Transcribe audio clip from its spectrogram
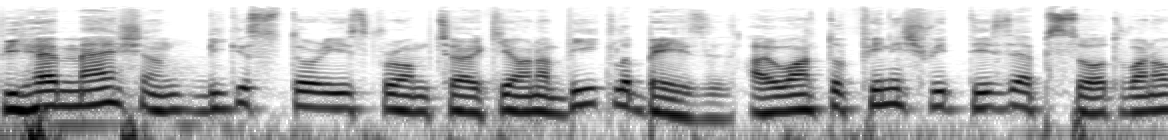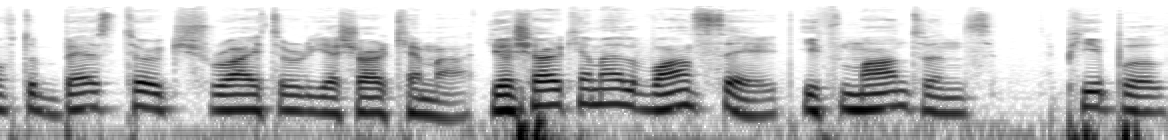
We have mentioned biggest stories from Turkey on a weekly basis. I want to finish with this episode one of the best Turkish writer Yaşar Kemal. Yaşar Kemal once said, if mountains, people,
